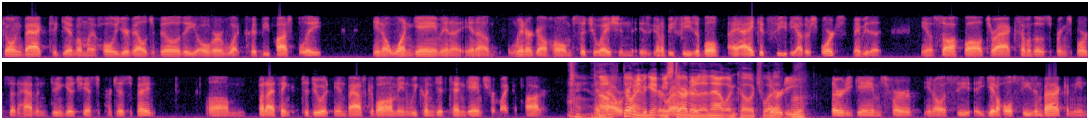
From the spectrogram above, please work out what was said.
going back to give them a whole year of eligibility over what could be possibly you know one game in a in a win or go home situation is going to be feasible. I, I could see the other sports, maybe the you know softball, track, some of those spring sports that haven't didn't get a chance to participate. Um, but I think to do it in basketball, I mean, we couldn't get ten games from Micah Potter. oh, don't even get me started on that one, Coach. What 30, a, 30 games for you know a se- get a whole season back. I mean,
